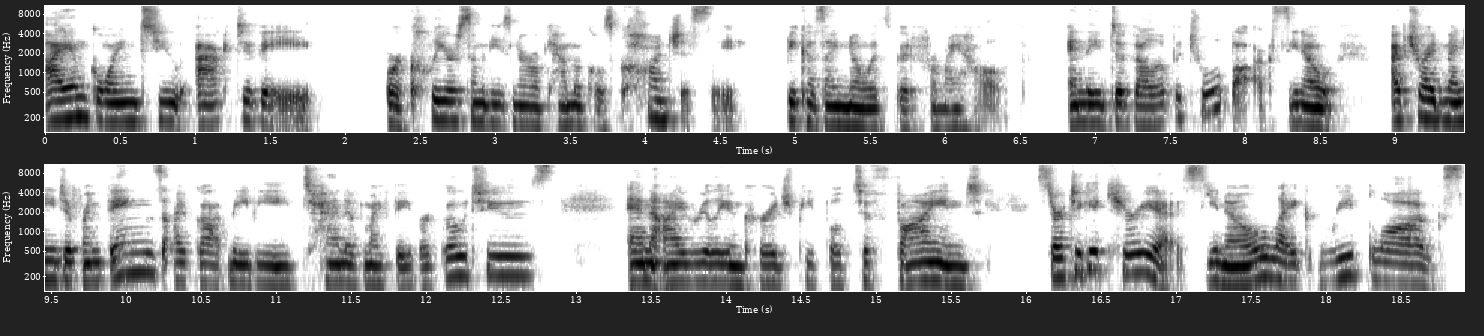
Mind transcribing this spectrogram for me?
I am going to activate or clear some of these neurochemicals consciously because I know it's good for my health. And they develop a toolbox. You know, I've tried many different things. I've got maybe 10 of my favorite go tos. And I really encourage people to find start to get curious, you know, like read blogs,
